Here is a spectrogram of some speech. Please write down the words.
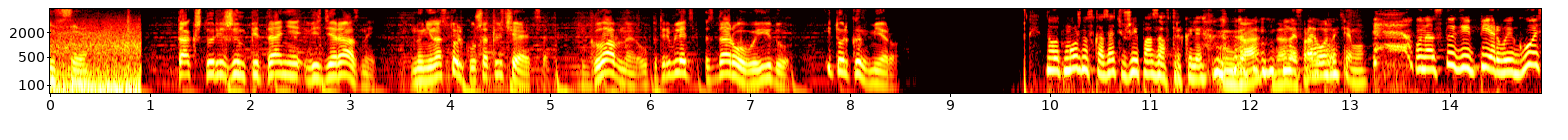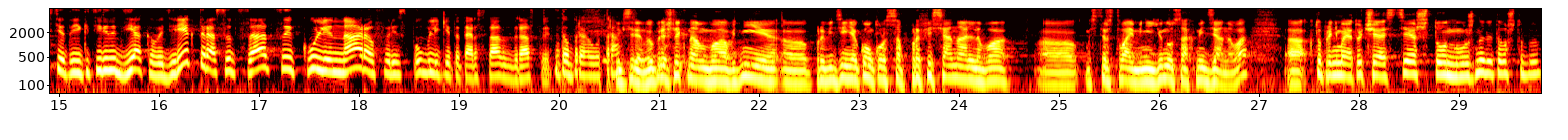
и все. Так что режим питания везде разный, но не настолько уж отличается. Главное – употреблять здоровую еду. И только в меру. Ну вот можно сказать, уже и позавтракали. Да, да, и продолжим тему. У нас в студии первый гость. Это Екатерина Дьякова, директор Ассоциации кулинаров Республики Татарстан. Здравствуйте. Доброе утро. Екатерина, вы пришли к нам а, в дни э, проведения конкурса профессионального э, мастерства имени Юнуса Ахмедянова. Кто принимает участие, что нужно для того, чтобы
